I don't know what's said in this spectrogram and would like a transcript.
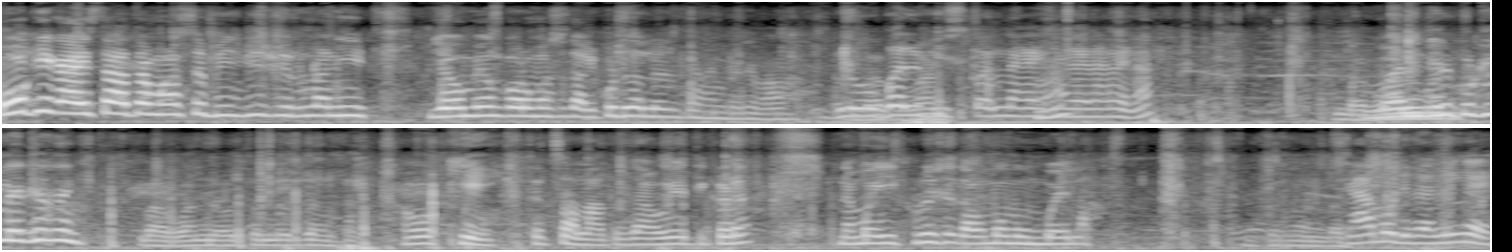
ओके काय तर आता मस्त बीच बीच फिरून आणि जेवण बिवण करू मस्त कुठं झालं बाबा ग्लोबल बीच पण नाही ना मंदिर कुठलं आहे ते सांग भगवान गौतम बुद्धांचा ओके तर चला आता जाऊया तिकडं ना मग इकडून जाऊ मग मुंबईला ज्या मोठी रनिंग आहे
